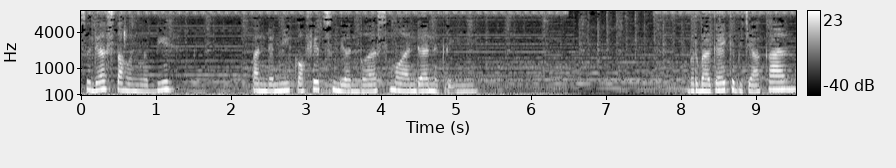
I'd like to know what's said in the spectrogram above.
Sudah setahun lebih, pandemi COVID-19 melanda negeri ini. Berbagai kebijakan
